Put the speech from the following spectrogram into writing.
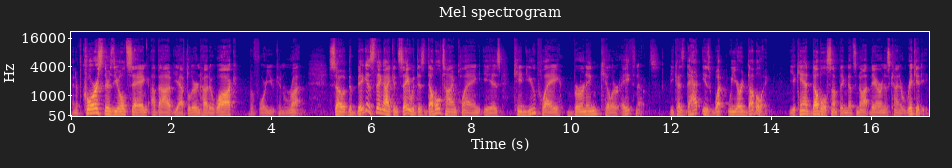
And of course, there's the old saying about you have to learn how to walk before you can run. So the biggest thing I can say with this double time playing is can you play burning killer eighth notes? Because that is what we are doubling. You can't double something that's not there and is kind of rickety.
